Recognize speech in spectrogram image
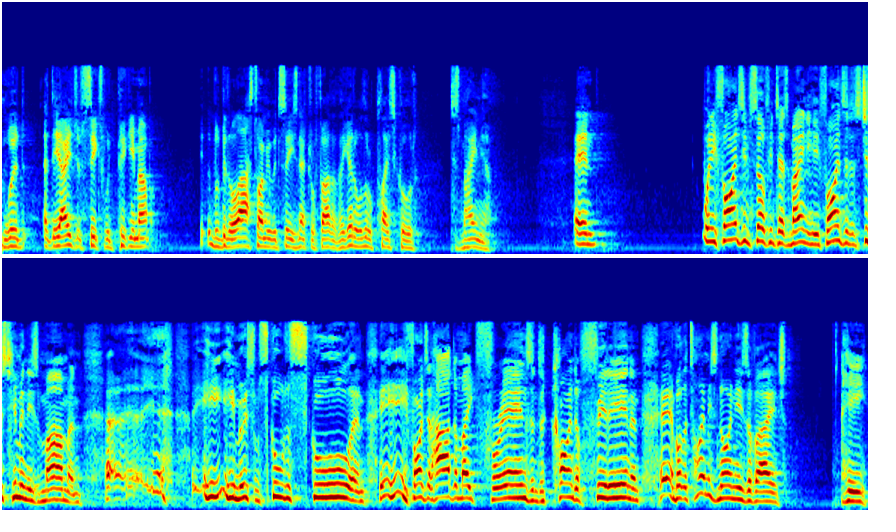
would at the age of six, would pick him up. It would be the last time he would see his natural father. They go to a little place called Tasmania. And when he finds himself in Tasmania, he finds that it's just him and his mum, and uh, he, he moves from school to school, and he, he, finds it hard to make friends and to kind of fit in. And, and by the time he's nine years of age, he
